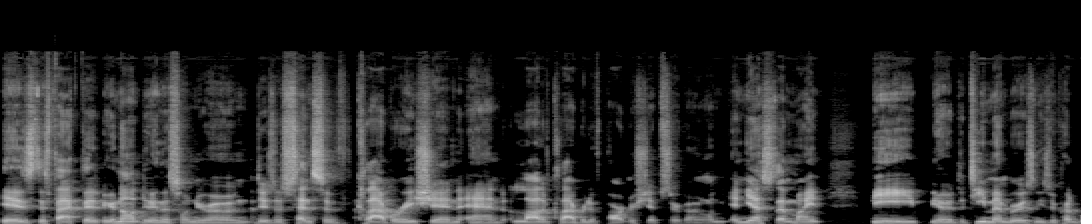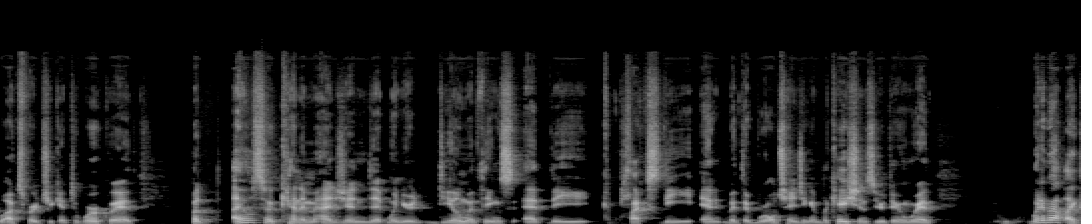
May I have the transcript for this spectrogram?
is the fact that you're not doing this on your own. There's a sense of collaboration and a lot of collaborative partnerships are going on. And yes, that might be, you know, the team members and these incredible experts you get to work with, But I also can imagine that when you're dealing with things at the complexity and with the world changing implications you're dealing with, what about like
